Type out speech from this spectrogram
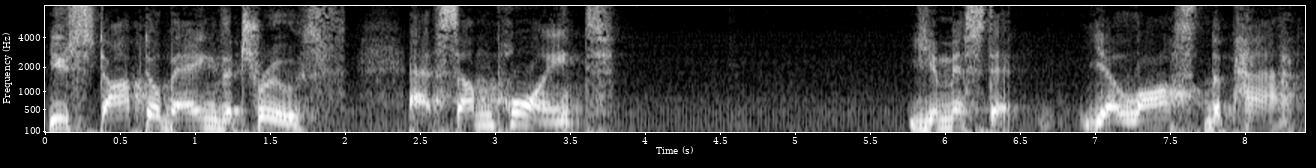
You stopped obeying the truth. At some point, you missed it. You lost the path.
